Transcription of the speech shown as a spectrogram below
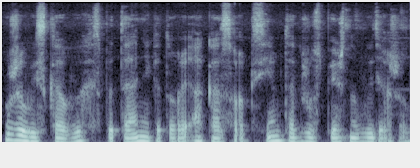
уже войсковых испытаний, которые АК-47 также успешно выдержал.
